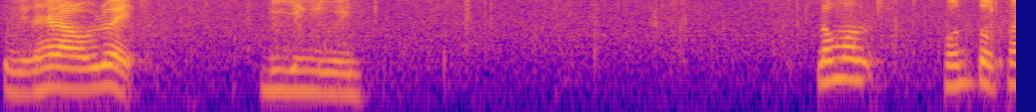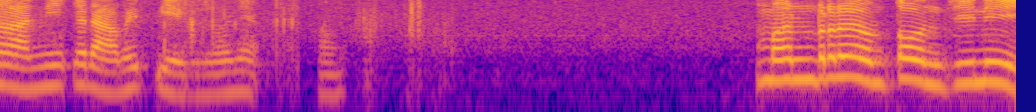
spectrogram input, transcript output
ตื่นให้เราด้วย ดียังเลย แล้วมันฝนตกขนาดนี้กระดาษไม่เปียกเลยวเนี่ยเอามันเริ่มต้นที่นี่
